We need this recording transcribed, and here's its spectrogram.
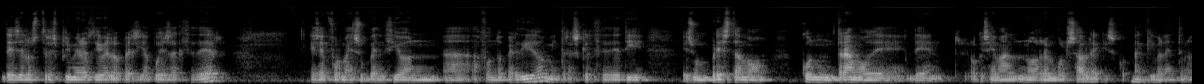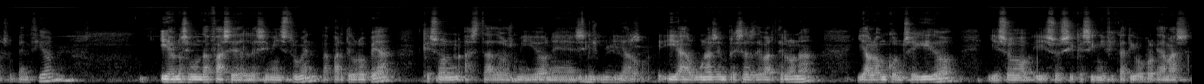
desde los tres primeros developers ya puedes acceder, es en forma de subvención a, fondo perdido, mientras que el CDT es un préstamo con un tramo de, de, lo que se llama no reembolsable, que es equivalente a una subvención. Y hay una segunda fase del SME Instrument, la parte europea, que son hasta 2 millones y, y, algunas empresas de Barcelona ya lo han conseguido y eso, y eso sí que es significativo porque además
